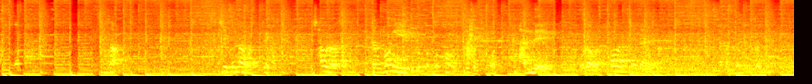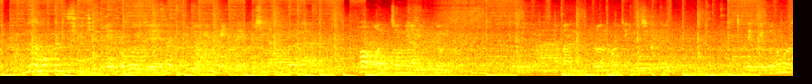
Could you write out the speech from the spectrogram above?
깜짝 놀라서 항상 사실 끝나고 싶대 샤워를 하자 일단 형이 똑똑똑하고 그 반대 뭐라고 해? 허언체는 약간 그런 게 있거든 무슨 허언체지 이게 더보이즈의 할 별명이 한게 있는데 표시잖아요 허원점이라는 별명이 있어요. 약간 그런 허언증 있는 친구들. 근데 그게 또 형으로서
